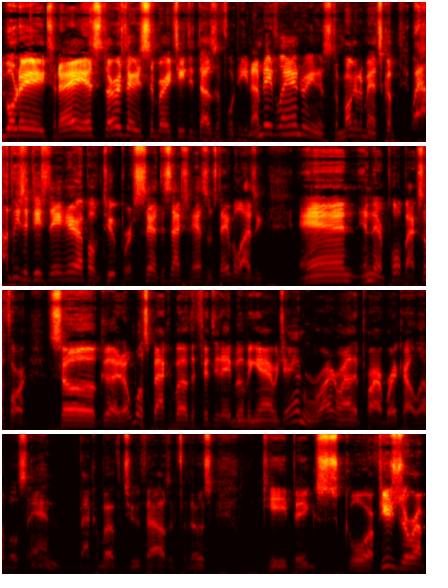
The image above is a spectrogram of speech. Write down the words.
today. It's Thursday, December 18, 2014. I'm Dave Landry, and it's the Market Man Scope. Well, a piece of decent here, up over 2%. This actually has some stabilizing, and in their pullback so far, so good. Almost back above the 50-day moving average, and right around the prior breakout levels, and back above 2,000 for those keeping score. Futures are up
